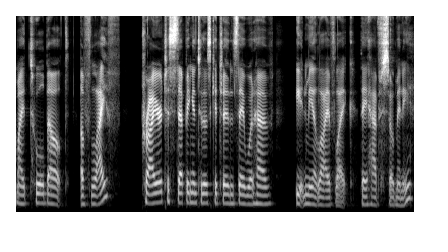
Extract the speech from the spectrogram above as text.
my tool belt of life prior to stepping into those kitchens, they would have eaten me alive like they have so many.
